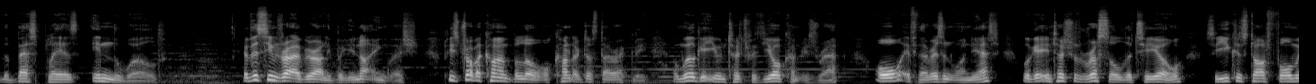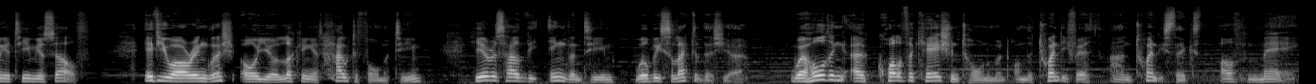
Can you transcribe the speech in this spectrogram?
the best players in the world. If this seems right up your alley but you're not English, please drop a comment below or contact us directly and we'll get you in touch with your country's rep. Or if there isn't one yet, we'll get in touch with Russell, the TO, so you can start forming a team yourself. If you are English or you're looking at how to form a team, here is how the England team will be selected this year. We're holding a qualification tournament on the 25th and 26th of May.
